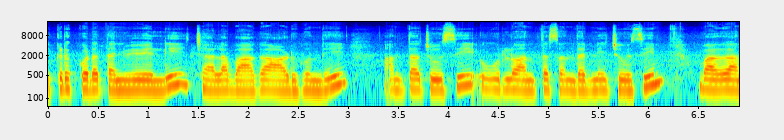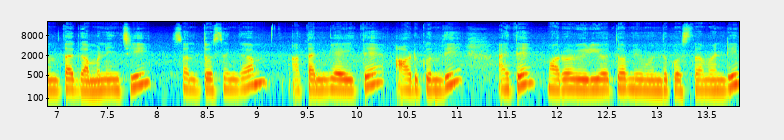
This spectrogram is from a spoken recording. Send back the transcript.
ఇక్కడికి కూడా తన్వి వెళ్ళి చాలా బాగా ఆడుకుంది. అంతా చూసి ఊర్లో అంత సందడిని చూసి బాగా అంతా గమనించి సంతోషంగా ఆ తన్వి అయితే ఆడుకుంది. అయితే మరో వీడియోతో మీ ముందుకు వస్తామండి.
